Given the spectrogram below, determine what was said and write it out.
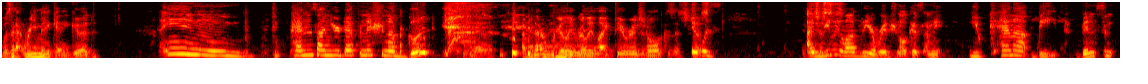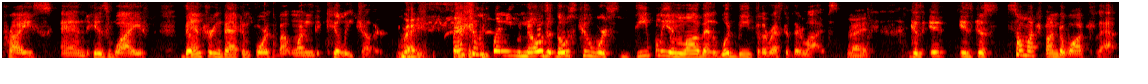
was that remake any good? mm, depends on your definition of good. Yeah. I mean, I really, really like the original because it's it just was It's I just- really love the original because I mean you cannot beat Vincent Price and his wife bantering back and forth about wanting to kill each other, right. especially when you know that those two were deeply in love and would be for the rest of their lives. Right. Because it is just so much fun to watch that.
